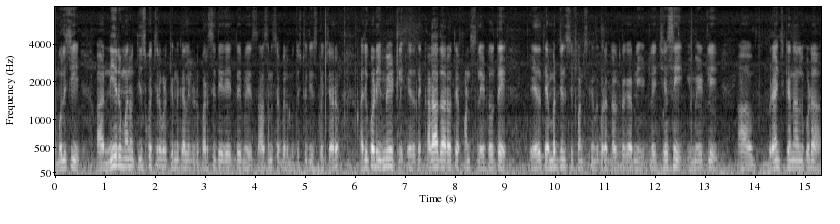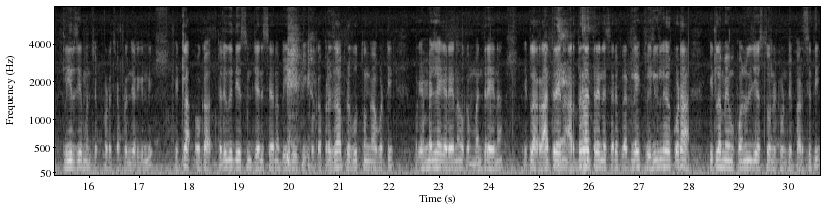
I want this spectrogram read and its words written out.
మొలిచి ఆ నీరు మనం తీసుకొచ్చినా కూడా కిందకి వెళ్ళినటువంటి పరిస్థితి ఏదైతే మీ శాసనసభ్యులు మీ దృష్టికి తీసుకొచ్చారో అది కూడా ఇమ్మీడియట్లీ ఏదైతే కడాదారు ఫండ్స్ లేట్ అవుతే ఏదైతే ఎమర్జెన్సీ ఫండ్స్ కింద కూడా కలెక్టర్ గారిని యూటిలైజ్ చేసి ఇమ్మీడియట్లీ బ్రాంచ్ కెనాల్ని కూడా క్లియర్ చేయమని చెప్పి కూడా చెప్పడం జరిగింది. ఇట్లా ఒక తెలుగుదేశం జనసేన బీజేపీ ఒక ప్రజా ప్రభుత్వం కాబట్టి ఒక ఎమ్మెల్యే గారైనా ఒక మంత్రి అయినా ఇట్లా రాత్రి అయినా అర్ధరాత్రి అయినా సరే ఫ్లడ్ లైట్ వెలుగులో కూడా ఇట్లా మేము పనులు చేస్తున్నటువంటి పరిస్థితి.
